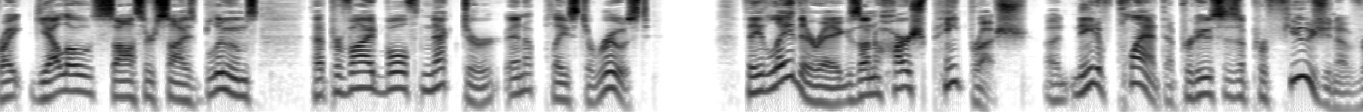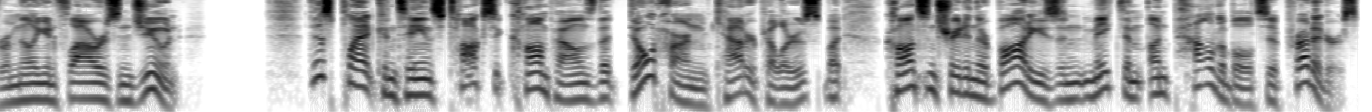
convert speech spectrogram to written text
bright yellow, saucer sized blooms that provide both nectar and a place to roost. They lay their eggs on harsh paintbrush, a native plant that produces a profusion of vermilion flowers in June. This plant contains toxic compounds that don't harm caterpillars but concentrate in their bodies and make them unpalatable to predators.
